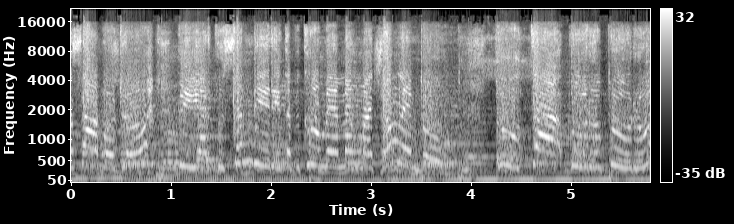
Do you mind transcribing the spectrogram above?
masa bodoh. Biar ku sendiri tapi ku memang macam lembo Ku tak buru-buru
